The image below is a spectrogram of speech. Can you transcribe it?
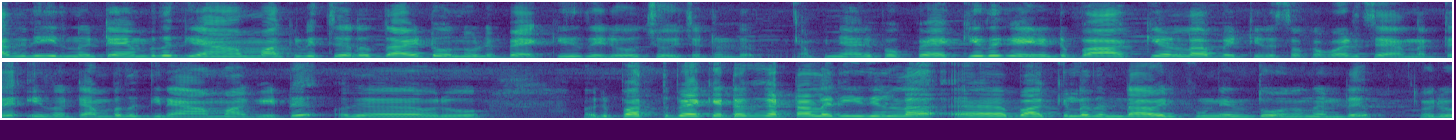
അതിൽ ഇരുന്നൂറ്റി ഗ്രാം ആക്കിയിട്ട് ചെറുതായിട്ട് ഒന്നുകൂടി പാക്ക് ചെയ്ത് തരുമോ ചോദിച്ചിട്ടുണ്ട്. അപ്പോൾ ഞാനിപ്പോൾ പാക്ക് ചെയ്ത് കഴിഞ്ഞിട്ട് ബാക്കിയുള്ള മെറ്റീരിയൽസ് ഒക്കെ പാടി ചേർന്നിട്ട് ഇരുന്നൂറ്റമ്പത് ഗ്രാം ആക്കിയിട്ട് ഒരു ഒരു ഒരു പത്ത് പാക്കറ്റൊക്കെ കെട്ടാനുള്ള രീതിയിലുള്ള ബാക്കിയുള്ളത് ഉണ്ടായിരിക്കും എന്ന് തോന്നുന്നുണ്ട്. ഒരു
